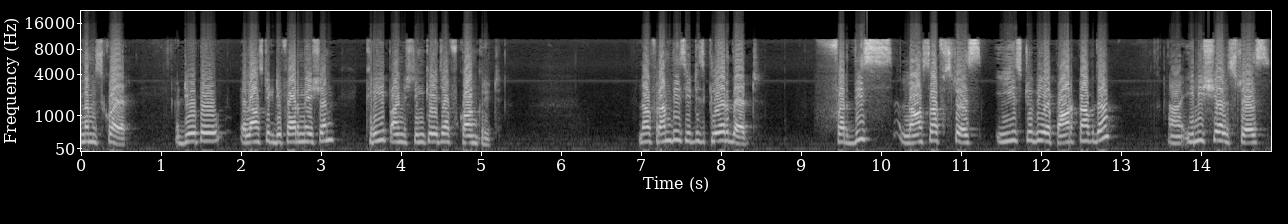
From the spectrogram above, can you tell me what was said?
mm square due to elastic deformation, creep and shrinkage of concrete. Now from this it is clear that for this loss of stress is to be a part of the uh, initial stress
